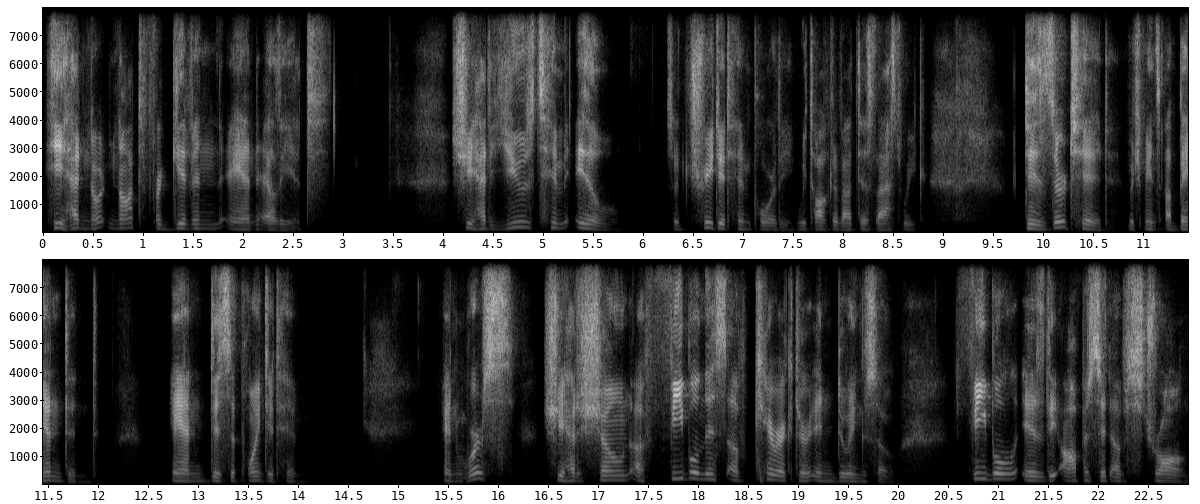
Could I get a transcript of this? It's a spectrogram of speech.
He had not, not forgiven Anne Elliot. She had used him ill, so treated him poorly. We talked about this last week. Deserted, which means abandoned, and disappointed him. And worse, she had shown a feebleness of character in doing so. Feeble is the opposite of strong.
